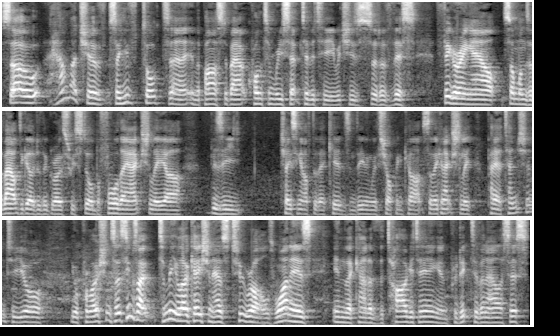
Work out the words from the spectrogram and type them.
So, how much of so you've talked uh, in the past about quantum receptivity, which is sort of this figuring out someone's about to go to the grocery store before they actually are busy chasing after their kids and dealing with shopping carts, so they can actually pay attention to your your promotion. So it seems like to me, location has two roles. One is in the kind of the targeting and predictive analysis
